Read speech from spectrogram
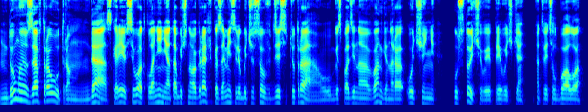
Думаю, завтра утром. Да, скорее всего, отклонение от обычного графика заметили бы часов в 10 утра. У господина Вангенера очень устойчивые привычки, ответил Буало.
